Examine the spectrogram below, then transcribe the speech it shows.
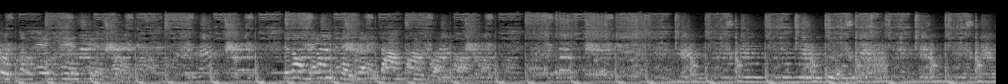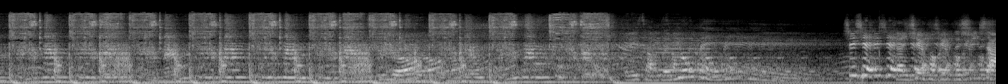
又跟 A B S 哦。现在我们已经走成大会馆了。有，非常的优美。谢谢，谢谢，感谢好朋友的欣赏。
